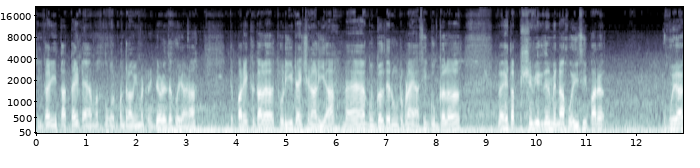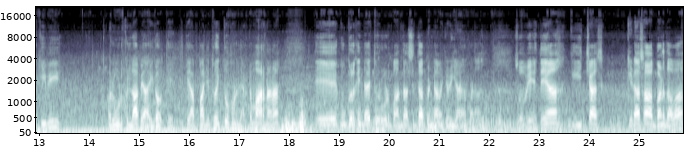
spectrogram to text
ਠੀਕ ਆ ਜੀ? ਤਦ ਦਾ ਹੀ ਟਾਈਮ ਹੋਰ 15-20 ਮਿੰਟ ਰਿੱਝੇ ਹੋੜੇ ਤੇ ਹੋ ਜਾਣਾ। ਤੇ ਪਰ ਇੱਕ ਗੱਲ ਥੋੜੀ ਜਿਹੀ ਟੈਨਸ਼ਨ ਵਾਲੀ ਆ, ਮੈਂ ਗੂਗਲ ਤੇ ਰੂਟ ਬਣਾਇਆ ਸੀ। ਗੂਗਲ ਵੈਸੇ ਤਾਂ ਪਿੱਛੇ ਵੀ ਇੱਕ ਦਿਨ ਮੇਰੇ ਨਾਲ ਹੋਈ ਸੀ, ਪਰ ਹੋਇਆ ਕਿ ਵੀ ਰੂਟ ਖੁੱਲਾ ਪਿਆ ਸੀਗਾ ਉੱਥੇ ਤੇ ਆਪਾਂ ਜਿੱਥੋਂ ਇੱਥੋਂ ਹੁਣ ਲੈਫਟ ਮਾਰਨਾ ਨਾ ਤੇ ਗੂਗਲ ਕਹਿੰਦਾ ਇੱਥੋਂ ਰੋਡ ਬੰਦ ਆ, ਸਿੱਧਾ ਪਿੰਡਾਂ ਵਿੱਚ ਜਾਣਾ ਪੈਣਾ। ਸੋ ਵੇਖਦੇ ਆ ਕੀ ਚਾ ਕਿਹੜਾ ਹਿਸਾਬ ਬਣਦਾ ਵਾ।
